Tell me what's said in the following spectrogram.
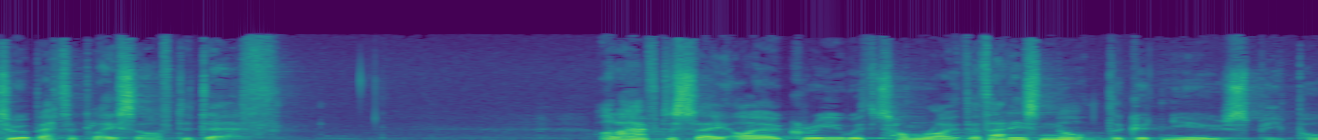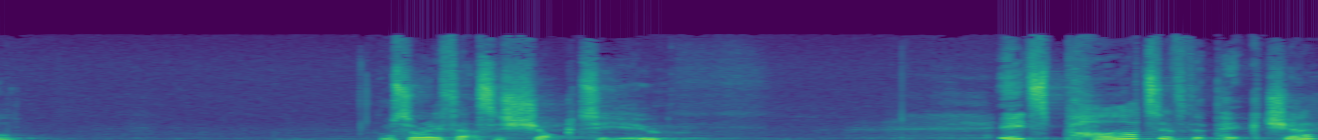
to a better place after death. And I have to say, I agree with Tom Wright that that is not the good news, people. I'm sorry if that's a shock to you. It's part of the picture.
